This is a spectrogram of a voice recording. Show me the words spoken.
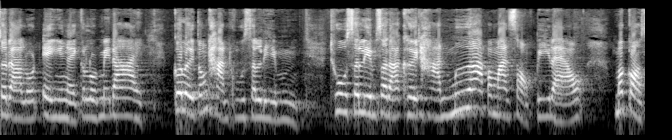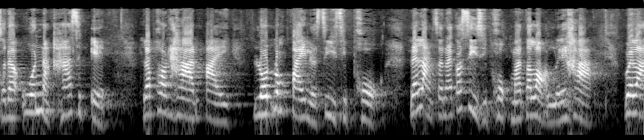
สดาลดเองยังไงก็ลดไม่ได้ ก็เลยต้องทานทูสลิม ทูสลิมสดาเคยทานเมื่อประมาณ2ปีแล้ว เมื่อก่อนสดาอ้วนหนัก51แล้วพอทานไปลดลงไปเหลือ 46 และหลังจากนั้นก็ 46 มาตลอดเลยค่ะ เวลา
